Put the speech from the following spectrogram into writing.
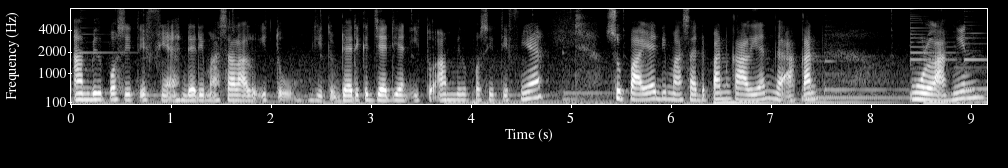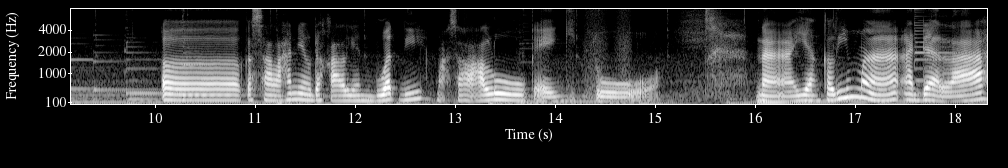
ambil positifnya dari masa lalu itu gitu. Dari kejadian itu ambil positifnya supaya di masa depan kalian nggak akan ngulangin uh, kesalahan yang udah kalian buat di masa lalu kayak gitu. Nah yang kelima adalah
